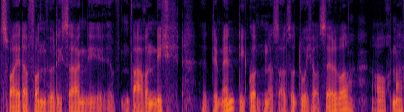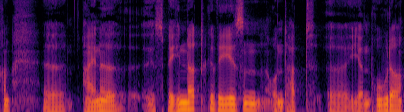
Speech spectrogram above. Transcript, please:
zwei davon würde ich sagen, die waren nicht dement, die konnten das also durchaus selber auch machen. Äh, eine ist behindert gewesen und hat äh, ihren Bruder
